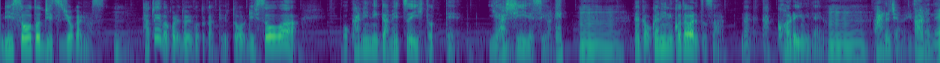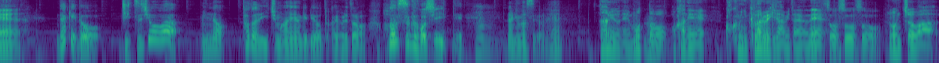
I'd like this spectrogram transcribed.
理想と実情があります。うん。例えばこれどういうことかっていうと理想はお金にがめつい人って癒やしいですよね。うん。なんかお金にこだわるとさなんかかっこ悪いみたいな、うんうん。あるじゃないですか。あるね。だけど実情はみんなただで1万円あげるよとか言われたらあすぐ欲しいってうん。なりますよね。なるよね。もっとお金国民に配るべきだみたいなね。そうそうそう。論調は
